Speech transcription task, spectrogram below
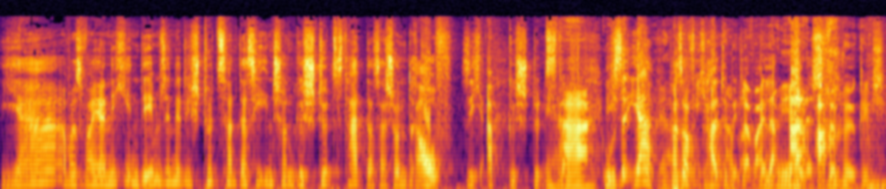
ja, aber es war ja nicht in dem Sinne die Stützhand, dass sie ihn schon gestützt hat, dass er schon drauf sich abgestützt Ja, hat. gut. Ich, ja, Ja. pass auf, ich halte Aber- mittlerweile ja, alles ach. für möglich.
